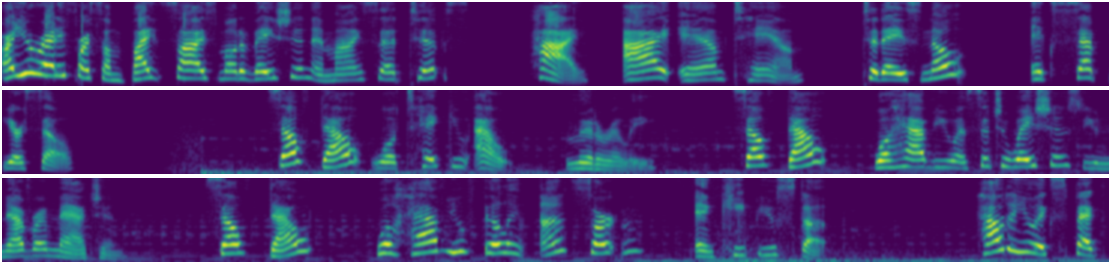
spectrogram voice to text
Are you ready for some bite sized motivation and mindset tips? Hi, I am Tam. Today's note accept yourself. Self doubt will take you out, literally. Self doubt will have you in situations you never imagined. Self doubt will have you feeling uncertain and keep you stuck. How do you expect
